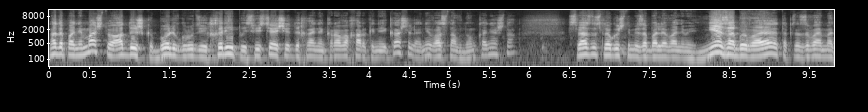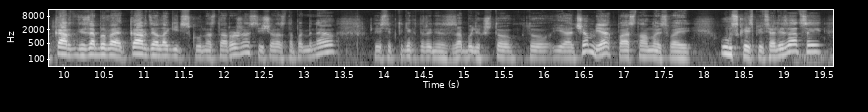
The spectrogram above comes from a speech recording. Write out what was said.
надо понимать, что одышка, боль в груди, хрипы, свистящее дыхание, кровохарканье и кашель, они в основном, конечно, связаны с легочными заболеваниями. Не забывая, так называемая, не забывая кардиологическую настороженность, еще раз напоминаю, если кто, некоторые не забыли, что, кто и о чем, я по основной своей узкой специализации –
